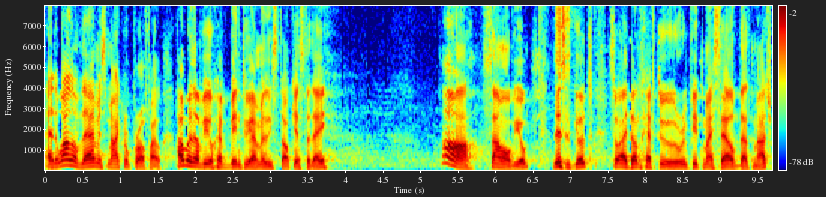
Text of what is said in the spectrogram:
And one of them is microprofile. How many of you have been to Emily's talk yesterday? Ah, some of you. This is good, so I don't have to repeat myself that much.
